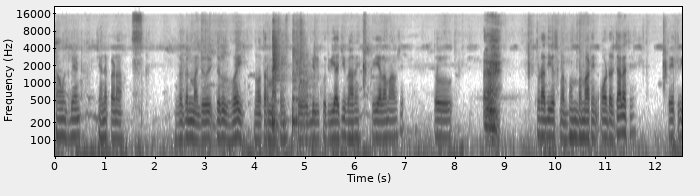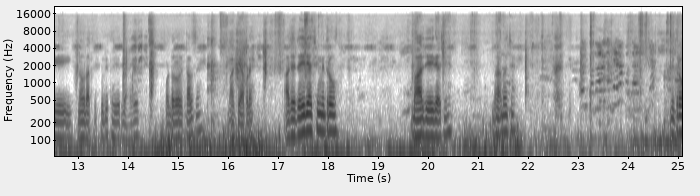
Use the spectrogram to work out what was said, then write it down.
સાઉન્ડ બેન્ડ, જેને પણ લગ્નમાં જો જરૂર હોય નોતર માટે, તો બિલકુલ વ્યાજી ભાવે કહેવામાં આવશે. તો થોડા દિવસમાં ભમ ભમાટીનો ઓર્ડર ચાલે છે. ચૈત્રી નવરાત્રિ પૂરી થઈ એટલે હવે ઓર્ડરો ચાલશે. બાકી આપણે આજે જઈ રહ્યા છીએ મિત્રો. બહાર જઈ રહ્યા છીએ. બરાબર છે? મિત્રો,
